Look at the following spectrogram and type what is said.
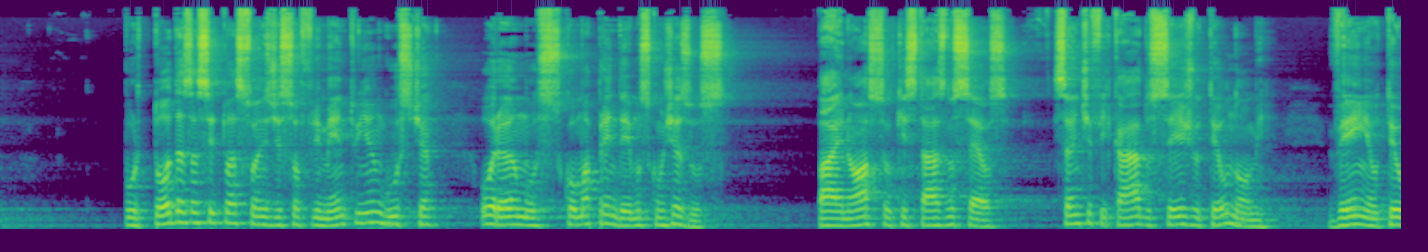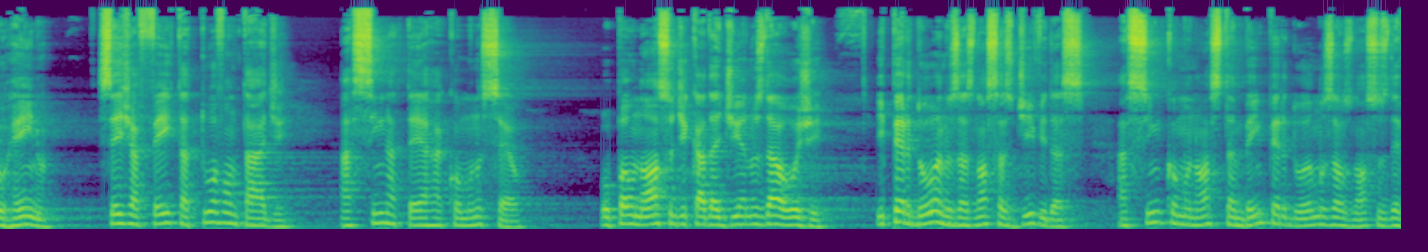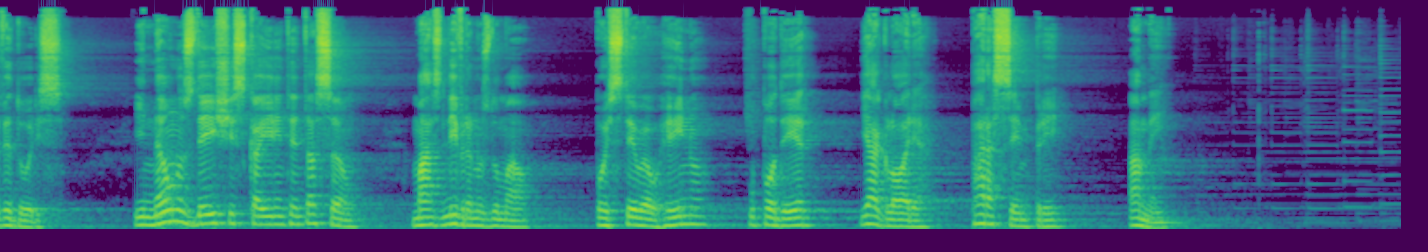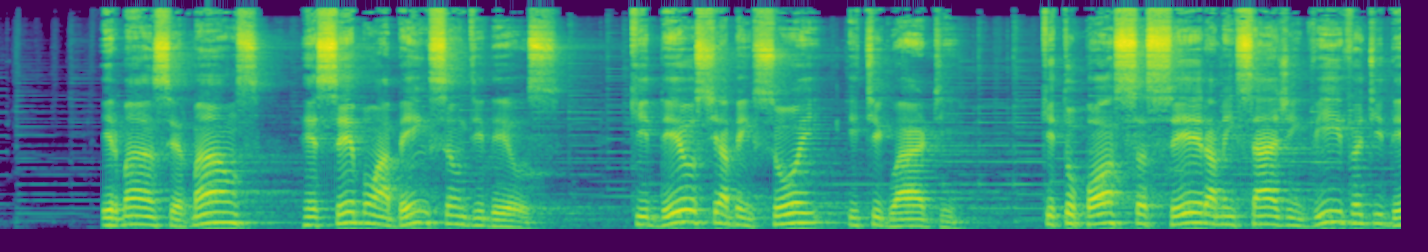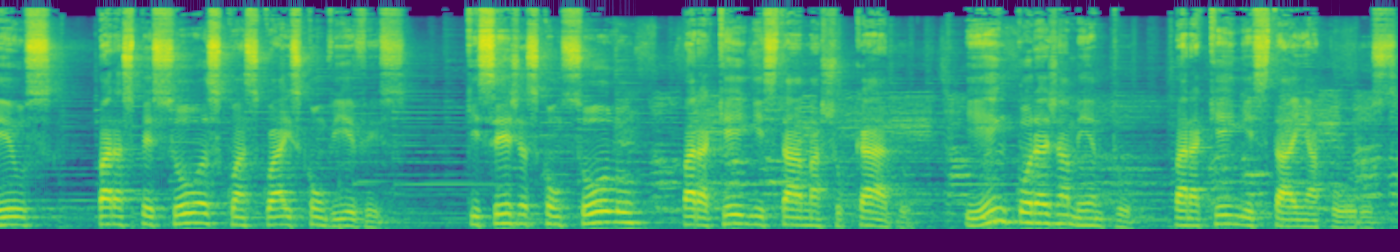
Por todas as situações de sofrimento e angústia, oramos como aprendemos com Jesus. Pai nosso que estás nos céus, santificado seja o teu nome. Venha o teu reino, seja feita a tua vontade, assim na terra como no céu. O pão nosso de cada dia nos dá hoje, e perdoa-nos as nossas dívidas, assim como nós também perdoamos aos nossos devedores. E não nos deixes cair em tentação, mas livra-nos do mal, pois teu é o reino, o poder e a glória, para sempre. Amém. Irmãs e irmãos, recebam a bênção de Deus. Que Deus te abençoe e te guarde. Que tu possas ser a mensagem viva de Deus para as pessoas com as quais convives. Que sejas consolo para quem está machucado e encorajamento para quem está em apuros.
